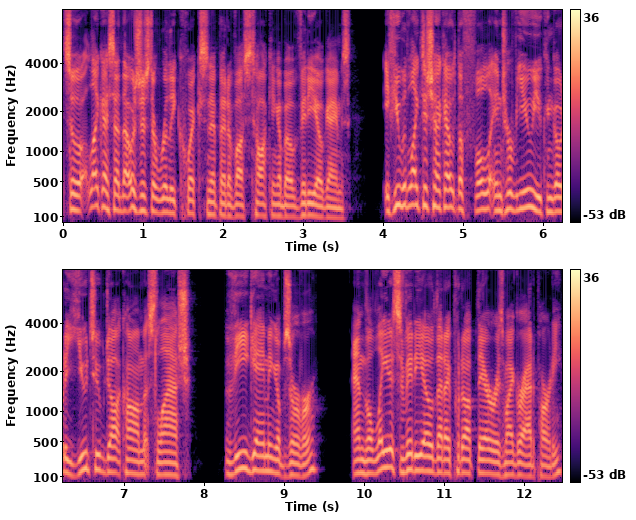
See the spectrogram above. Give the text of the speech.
So, like I said, that was just a really quick snippet of us talking about video games. If you would like to check out the full interview, you can go to youtube.com slash the gaming observer. And the latest video that I put up there is my grad party.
